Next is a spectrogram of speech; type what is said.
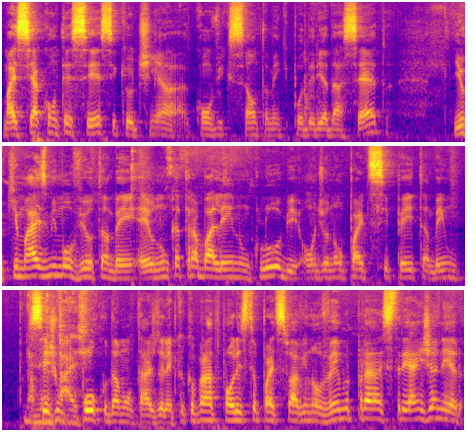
Mas se acontecesse, que eu tinha convicção também que poderia dar certo. E o que mais me moveu também é eu nunca trabalhei num clube onde eu não participei também um, que seja um montagem. pouco da montagem do elenco. Porque o Campeonato Paulista eu participava em novembro para estrear em janeiro.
